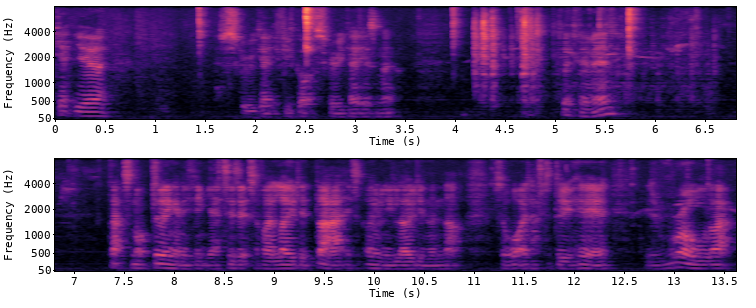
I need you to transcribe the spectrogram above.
Get your screw gate if you've got a screw gate, isn't it? Clip him in. That's not doing anything yet, is it? So if I loaded that, it's only loading the nut. So what I'd have to do here is roll that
